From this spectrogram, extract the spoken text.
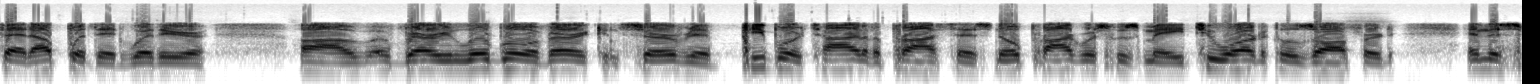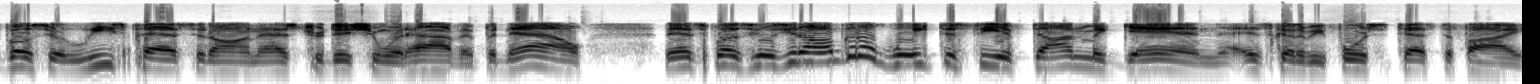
fed up with it, whether you're uh, very liberal or very conservative. People are tired of the process. No progress was made. Two articles offered, and they're supposed to at least pass it on as tradition would have it. But now Nancy Pelosi goes, you know, I'm going to wait to see if Don McGahn is going to be forced to testify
